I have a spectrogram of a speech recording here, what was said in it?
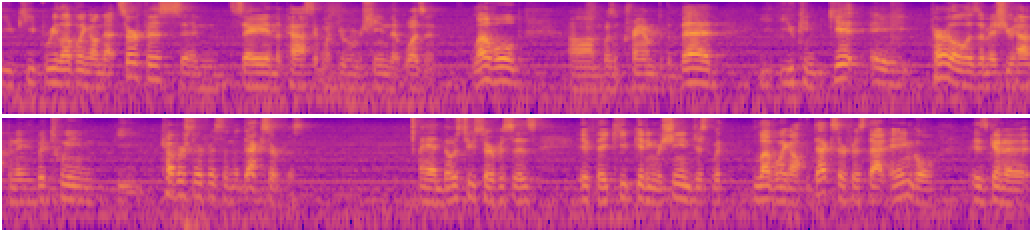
you keep releveling on that surface, and say in the past it went through a machine that wasn't leveled, um, wasn't trammed to the bed, you can get a parallelism issue happening between the cover surface and the deck surface. And those two surfaces, if they keep getting machined just with leveling off the deck surface, that angle is going to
